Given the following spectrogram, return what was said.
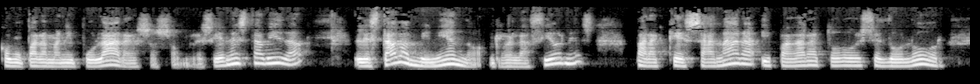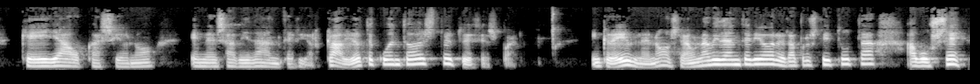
como para manipular a esos hombres. Y en esta vida le estaban viniendo relaciones para que sanara y pagara todo ese dolor que ella ocasionó en esa vida anterior. Claro, yo te cuento esto y tú dices, bueno, increíble, ¿no? O sea, una vida anterior era prostituta, abusé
